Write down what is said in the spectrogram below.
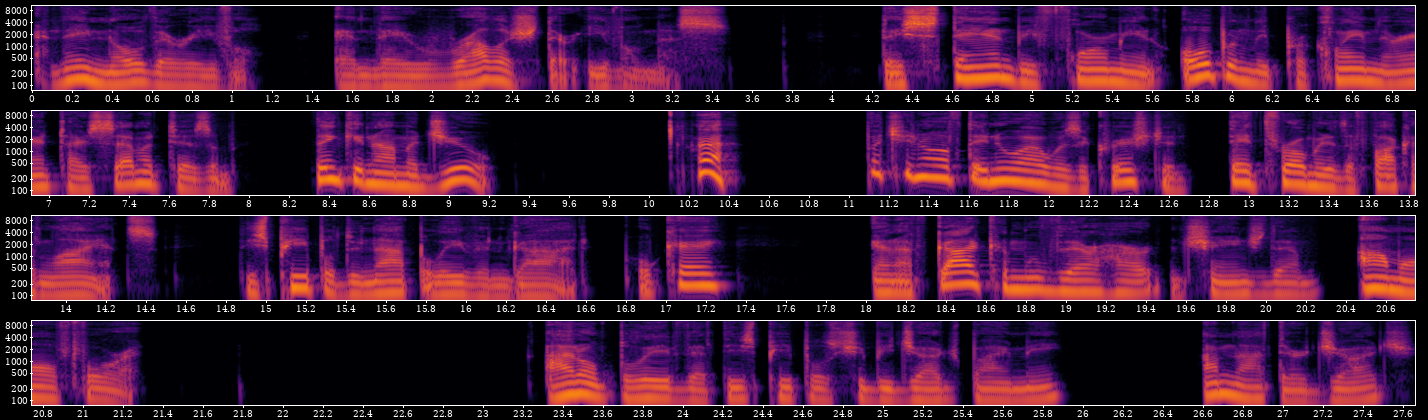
And they know they're evil and they relish their evilness. They stand before me and openly proclaim their anti Semitism, thinking I'm a Jew. Huh. But you know, if they knew I was a Christian, they'd throw me to the fucking lions. These people do not believe in God, okay? And if God can move their heart and change them, I'm all for it. I don't believe that these people should be judged by me. I'm not their judge.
